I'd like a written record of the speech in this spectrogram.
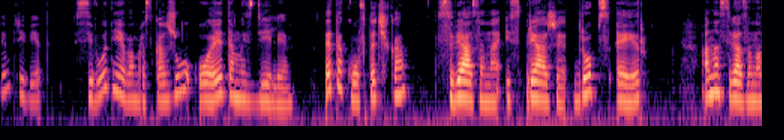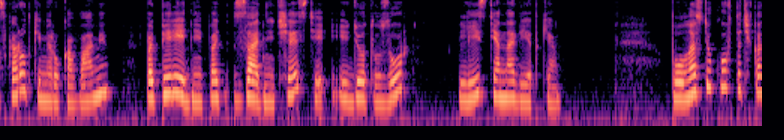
Всем привет! Сегодня я вам расскажу о этом изделии. Это кофточка, связана из пряжи Drops Air. Она связана с короткими рукавами. По передней, по задней части идет узор листья на ветке. Полностью кофточка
